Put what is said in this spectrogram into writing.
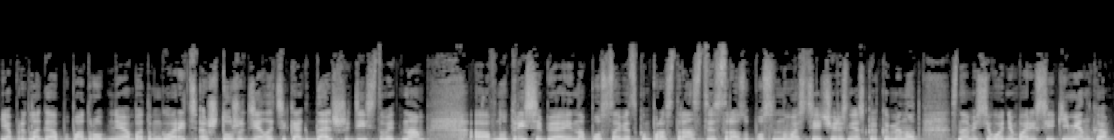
Я предлагаю поподробнее об этом говорить, что же делать и как дальше действовать нам внутри себя и на пост постсоветском пространстве сразу после новостей через несколько минут. С нами сегодня Борис Якименко,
